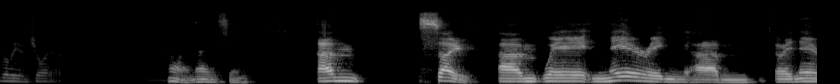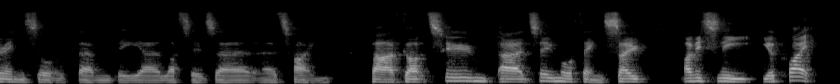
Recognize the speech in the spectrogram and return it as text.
really enjoy it. Oh, amazing. Um, so um, we're nearing um, we're nearing sort of um, the uh, allotted uh, uh, time, but I've got two uh, two more things. So obviously you're quite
